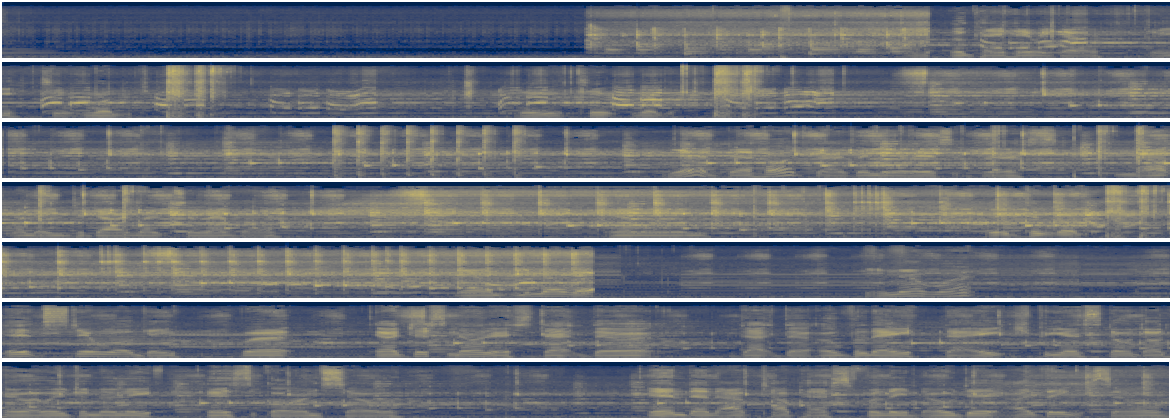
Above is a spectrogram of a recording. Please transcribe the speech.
Okay, here we go. Three, two, one. Three, two, one. Yeah, the drive in here is just not wanting to die whatsoever. And um, two, one. And you know what? You know what? It's still working, but I just noticed that the that the overlay that HP installed on here originally is gone, so and the laptop has fully loaded, I think so.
